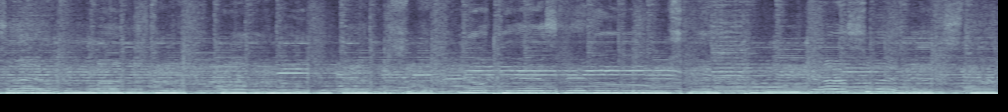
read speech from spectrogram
hacerte más por lo intenso lo que seduce nunca suele estar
